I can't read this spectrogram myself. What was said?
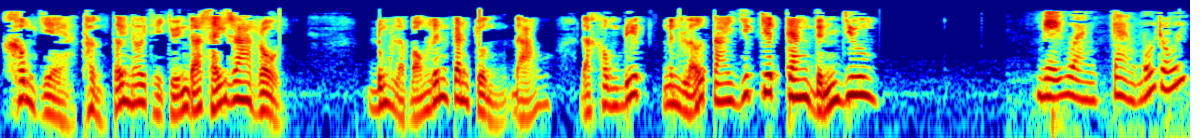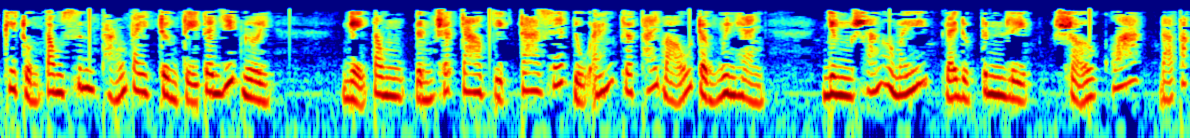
Không dè thần tới nơi thì chuyện đã xảy ra rồi. Đúng là bọn lính canh tuần đảo đã không biết nên lỡ tay giết chết Trang Định Dương. Nghệ Hoàng càng bối rối khi Thuận Tông xin thẳng tay trừng trị tên giết người. Nghệ Tông định sẽ trao việc tra xét vụ án cho Thái Bảo Trần Nguyên Hàn, nhưng sáng hôm ấy lại được tin liệt, sợ quá, đã tắt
